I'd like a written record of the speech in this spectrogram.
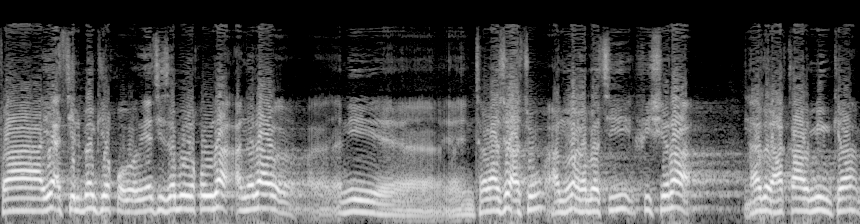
فيأتي البنك يقول يأتي زبون يقول لا أنا لا يعني يعني تراجعت عن رغبتي في شراء هذا العقار منك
